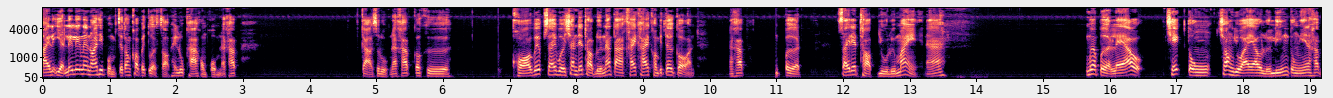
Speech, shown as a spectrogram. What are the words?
รายละเอียดเล็กๆน้อยๆที่ผมจะต้องเข้าไปตรวจสอบให้ลูกค้าของผมนะครับ กล่าวสรุปนะครับก็คือ ขอเว็บไซต์เวอร์ชันเดสก์ท็อปหรือหน้าตาคล้ายๆ คอมพิวเตอร์ก่อนนะครับ เปิดไซต์เดสก์ท็อปอยู่หรือไม่นะ เมื่อเปิดแล้วเช็คตรงช่อง URL หรือลิงก์ตรงนี้นะครับ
